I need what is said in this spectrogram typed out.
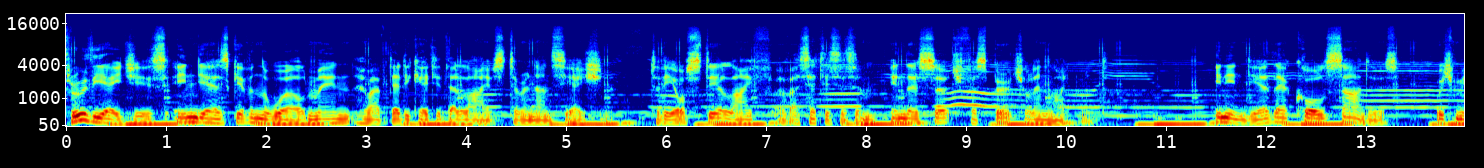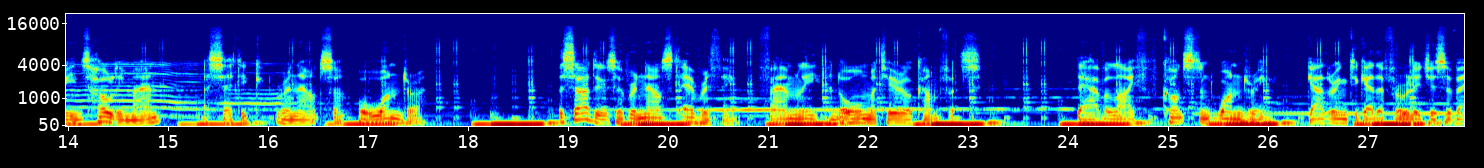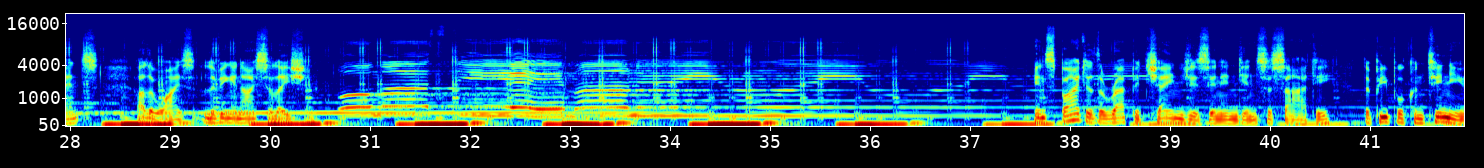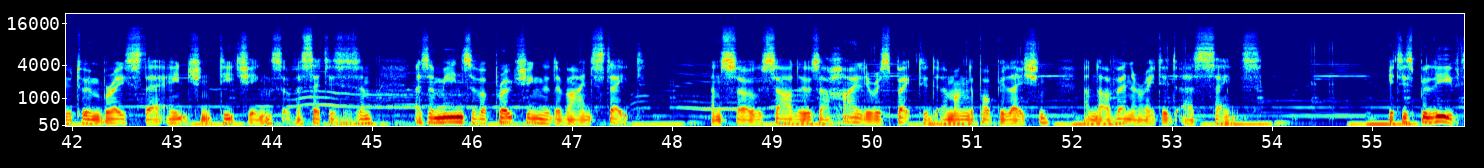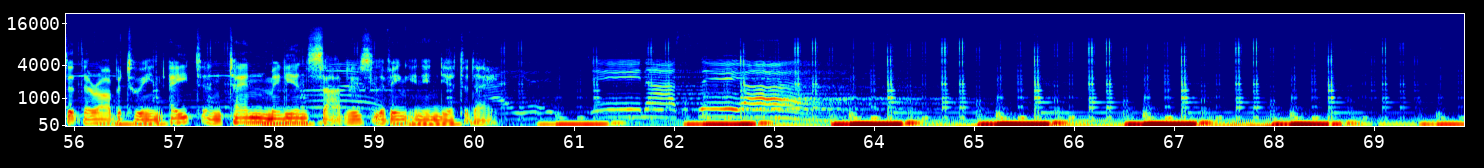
Through the ages, India has given the world men who have dedicated their lives to renunciation, to the austere life of asceticism in their search for spiritual enlightenment. In India, they are called sadhus, which means holy man, ascetic, renouncer, or wanderer. The sadhus have renounced everything, family and all material comforts. They have a life of constant wandering, gathering together for religious events, otherwise living in isolation. In spite of the rapid changes in Indian society, the people continue to embrace their ancient teachings of asceticism as a means of approaching the divine state. And so sadhus are highly respected among the population and are venerated as saints. It is believed that there are between 8 and 10 million sadhus living in India today.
